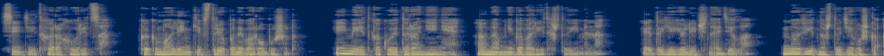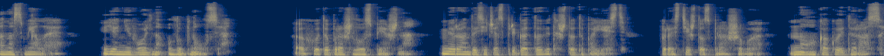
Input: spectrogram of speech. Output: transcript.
Сидит, хорохорится, как маленький встрепанный воробушек. Имеет какое-то ранение, она мне говорит, что именно. Это ее личное дело. Но видно, что девушка она смелая. Я невольно улыбнулся. Охота прошла успешно. Миранда сейчас приготовит что-то поесть. Прости, что спрашиваю, но какой ты расы?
